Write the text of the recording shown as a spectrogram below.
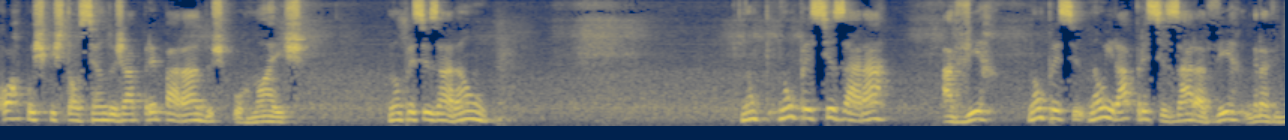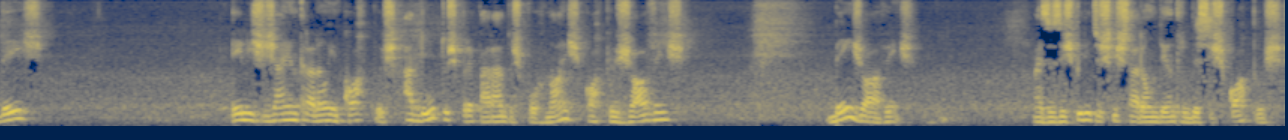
Corpos que estão sendo já preparados por nós. Não precisarão, não, não precisará haver, não, preci, não irá precisar haver gravidez eles já entrarão em corpos adultos preparados por nós, corpos jovens, bem jovens. Mas os espíritos que estarão dentro desses corpos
